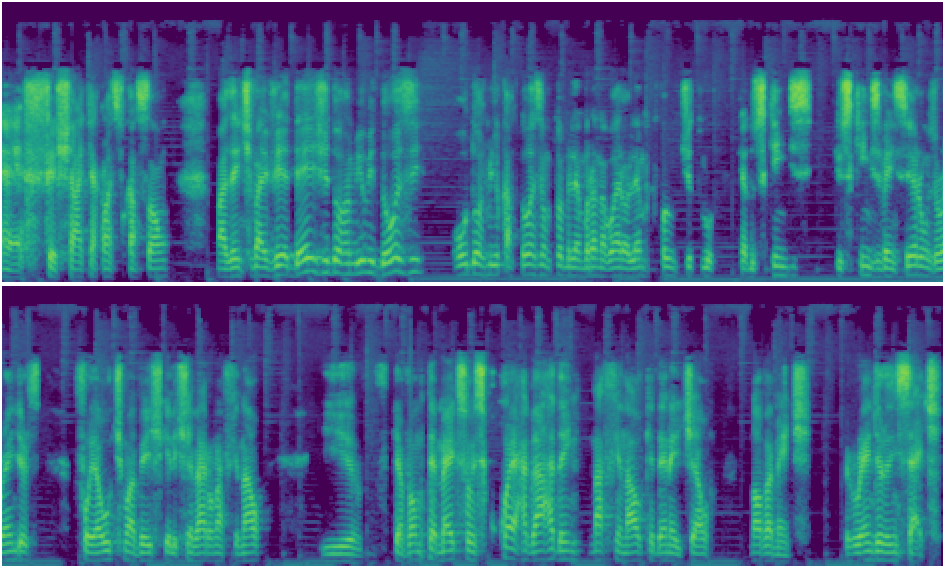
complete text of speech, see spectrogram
é, fechar aqui a classificação. Mas a gente vai ver desde 2012 ou 2014, não estou me lembrando agora, eu lembro que foi um título que é dos Kings, que os Kings venceram os Rangers, foi a última vez que eles chegaram na final, e que vamos ter Madison Square Garden na final, que é da NHL, novamente. Rangers em 7.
